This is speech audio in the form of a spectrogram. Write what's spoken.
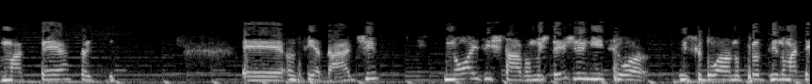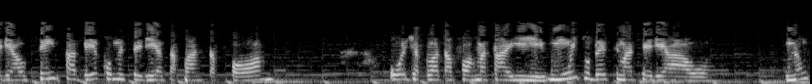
uma certa é, ansiedade. Nós estávamos, desde o início, início do ano, produzindo material sem saber como seria essa plataforma. Hoje a plataforma está aí, muito desse material não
